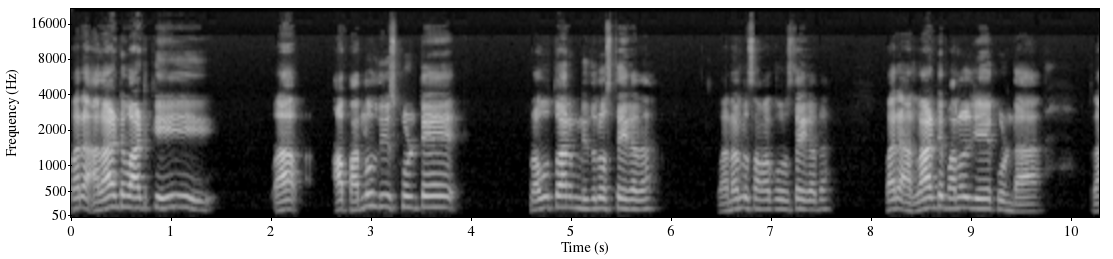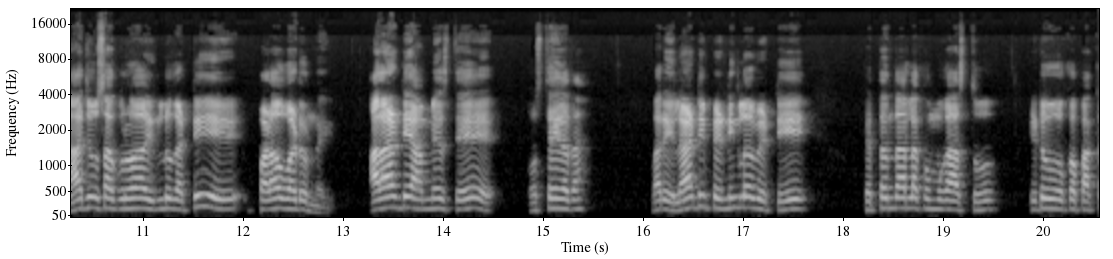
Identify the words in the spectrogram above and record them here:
మరి అలాంటి వాటికి ఆ- ఆ పన్నులు తీసుకుంటే ప్రభుత్వానికి నిధులు వస్తాయి కదా. వనరులు సమకూరుస్తాయి కదా. మరి అలాంటి పనులు చేయకుండా రాజీవ్ సగృహ ఇల్లు కట్టి పడవబడి ఉన్నాయి. అలాంటివి అమ్మేస్తే వస్తాయి కదా. మరి ఇలాంటి పెండింగ్లో పెట్టి పెత్తందారుల కొమ్ము కాస్తూ ఇటు ఒక పక్క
